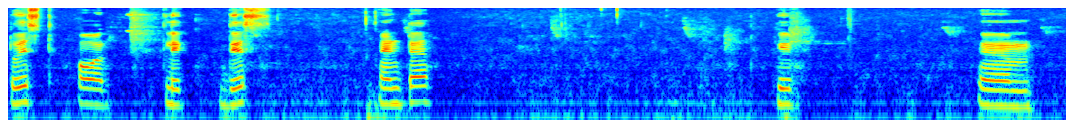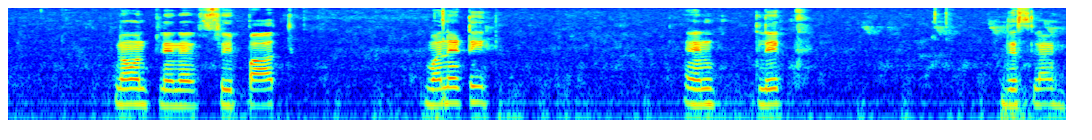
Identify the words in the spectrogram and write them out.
twist or click this enter give um, non-planar sweep path 180 and click this line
